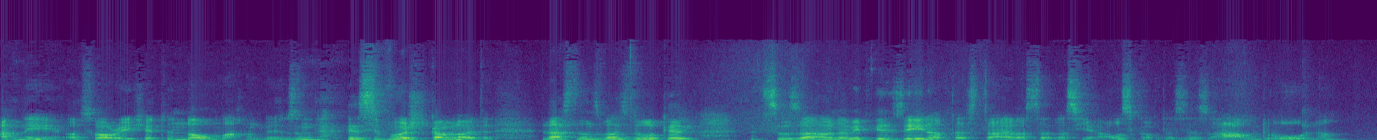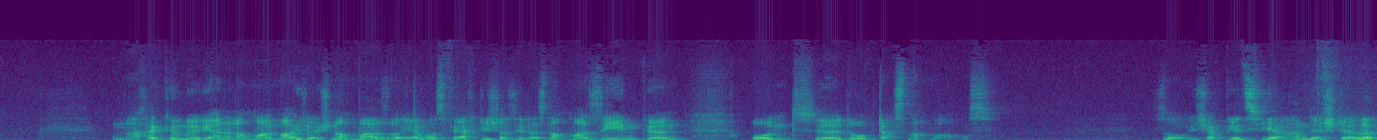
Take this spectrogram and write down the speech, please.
Ach nee, oh sorry, ich hätte No machen müssen. ist wurscht. Komm Leute, lasst uns was drucken zusammen, damit wir sehen, ob das Teil, was, was hier rauskommt. Das ist das A und O. Ne? Und nachher können wir gerne nochmal, mache ich euch nochmal so irgendwas fertig, dass ihr das nochmal sehen könnt und äh, druck das nochmal aus. So, ich habe jetzt hier an der Stelle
